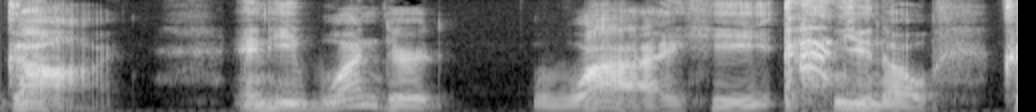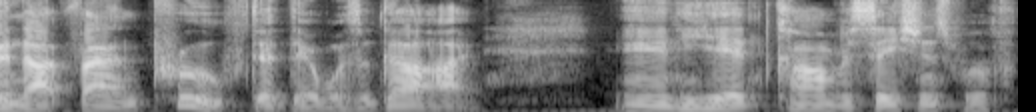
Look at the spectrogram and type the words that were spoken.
God. And he wondered why he, you know, could not find proof that there was a God. And he had conversations with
